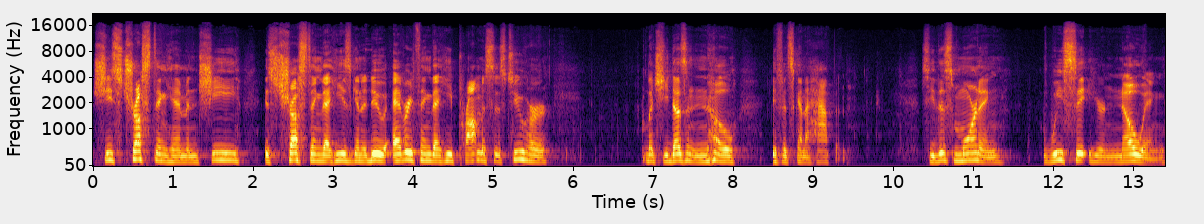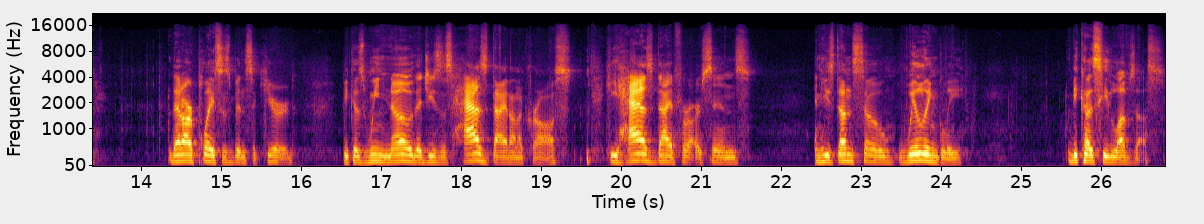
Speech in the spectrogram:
She's trusting him and she is trusting that he's going to do everything that he promises to her, but she doesn't know if it's going to happen. See, this morning, we sit here knowing that our place has been secured because we know that Jesus has died on a cross, he has died for our sins, and he's done so willingly because he loves us.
